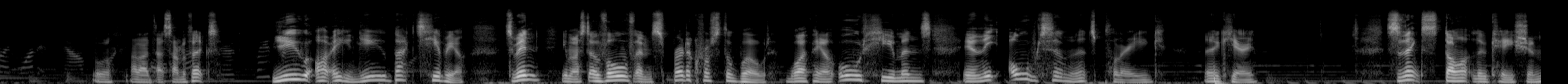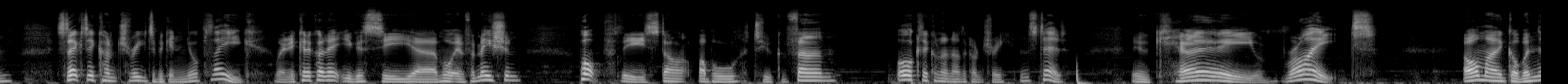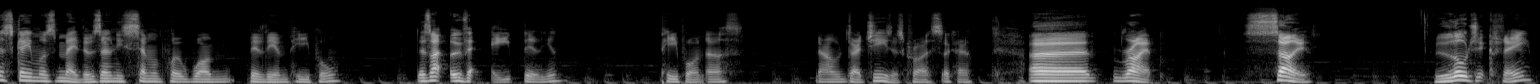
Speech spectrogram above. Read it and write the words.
oh, I like that sound effects. You are a new bacteria. To win, you must evolve and spread across the world, wiping out all humans in the ultimate plague. Okay. Select start location. Select a country to begin your plague. When you click on it, you can see uh, more information. Pop the start bubble to confirm, or click on another country instead. Okay, right. Oh my god, when this game was made, there was only 7.1 billion people. There's like over 8 billion people on Earth. Now, Jesus Christ, okay. Uh, right. So, logically,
